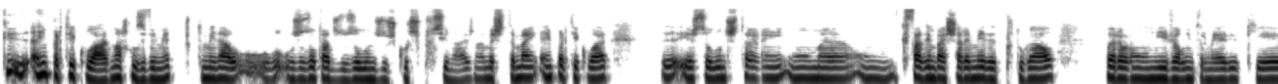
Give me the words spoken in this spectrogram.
que, em particular, não exclusivamente, porque também há os resultados dos alunos dos cursos profissionais, é? mas também, em particular, eh, estes alunos têm uma, um, que fazem baixar a média de Portugal para um nível intermédio que é,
